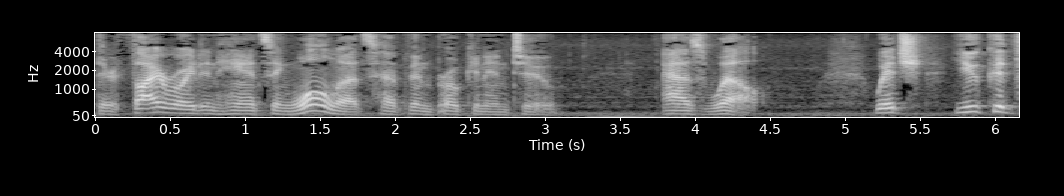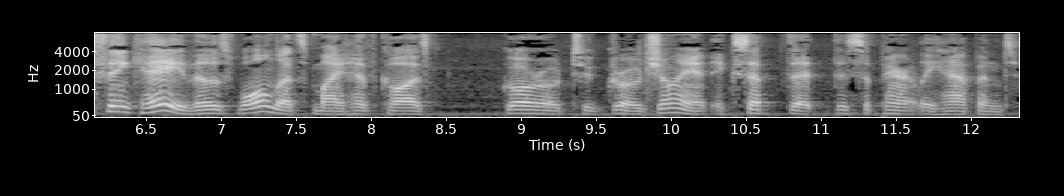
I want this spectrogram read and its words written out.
their thyroid enhancing walnuts have been broken into as well. Which you could think, hey, those walnuts might have caused Goro to grow giant, except that this apparently happened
